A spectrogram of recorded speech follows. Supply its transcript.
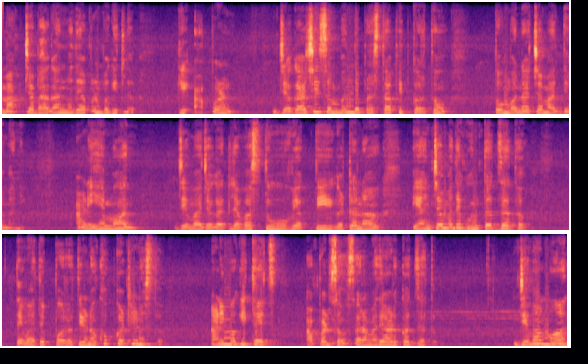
मागच्या भागांमध्ये आपण बघितलं की आपण जगाशी संबंध प्रस्थापित करतो तो मनाच्या माध्यमाने. आणि हे मन जेव्हा जगातल्या वस्तू व्यक्ती घटना यांच्यामध्ये गुंतत जातं तेव्हा ते परत येणं खूप कठीण असतं. आणि मग इथेच आपण संसारामध्ये अडकत जातो. जेव्हा मन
